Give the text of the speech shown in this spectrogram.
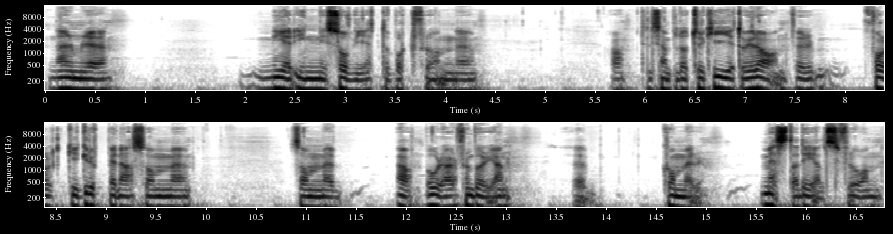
närmre, mer in i Sovjet och bort från eh, ja, till exempel då Turkiet och Iran. För folkgrupperna som, eh, som eh, ja, bor här från början eh, kommer mestadels från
